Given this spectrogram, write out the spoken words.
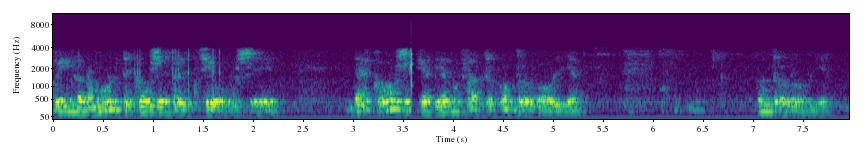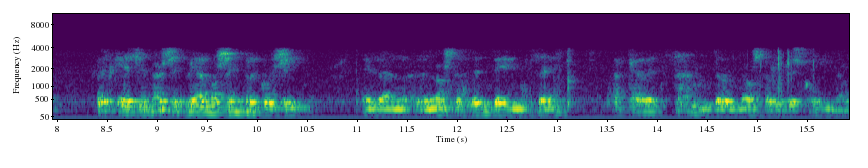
vengono molte cose preziose da cose che abbiamo fatto contro voglia. Contro voglia. Perché se noi seguiamo sempre così eh, la- le nostre tendenze, accarezzando il nostro destino,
